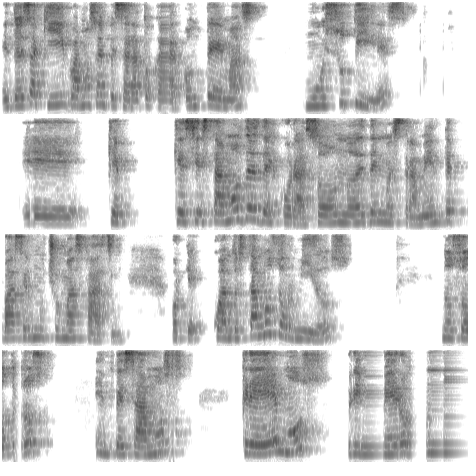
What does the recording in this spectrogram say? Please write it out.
Entonces, aquí vamos a empezar a tocar con temas muy sutiles, eh, que, que si estamos desde el corazón, no desde nuestra mente, va a ser mucho más fácil. Porque cuando estamos dormidos, nosotros empezamos, creemos, primero no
